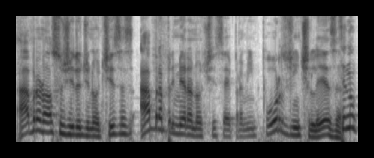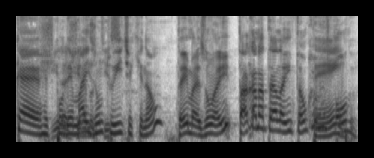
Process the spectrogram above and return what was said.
Abra o nosso giro de notícias. Abra a primeira notícia aí pra mim, por gentileza. Você não quer responder gira mais um notícia. tweet aqui, não? Tem mais um aí? Taca na tela aí então que eu Tem. respondo.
